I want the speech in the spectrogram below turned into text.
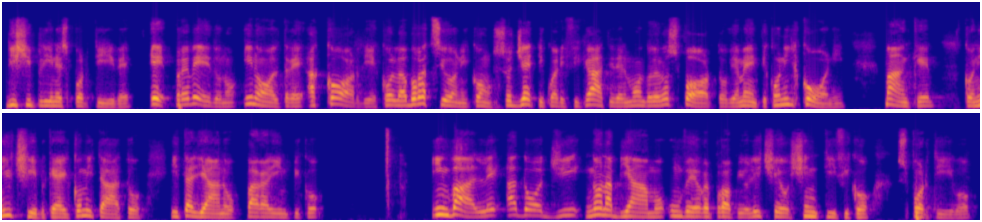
discipline sportive e prevedono inoltre accordi e collaborazioni con soggetti qualificati del mondo dello sport, ovviamente con il CONI, ma anche con il CIB, che è il Comitato Italiano Paralimpico in valle ad oggi non abbiamo un vero e proprio liceo scientifico sportivo.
